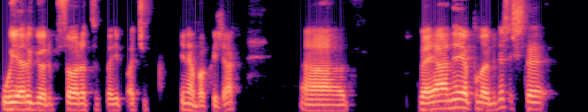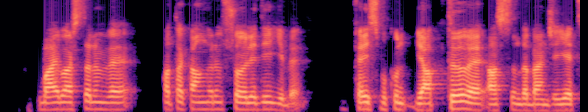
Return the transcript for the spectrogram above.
uyarı görüp sonra tıklayıp açıp yine bakacak. E, veya ne yapılabilir? İşte Baybarsların ve Atakanların söylediği gibi Facebook'un yaptığı ve aslında bence yet,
